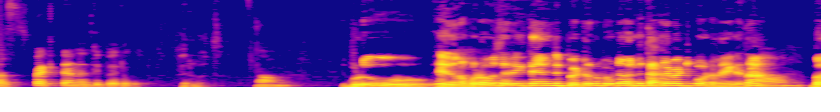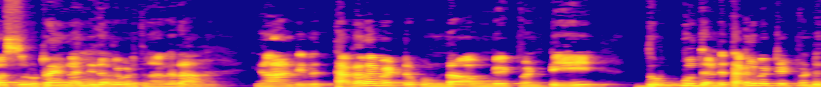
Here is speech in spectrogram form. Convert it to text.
రెస్పెక్ట్ అనేది పెరుగుతుంది. పెరుగుతుంది. ఇప్పుడు ఏదైనా గొడవ జరిగితే? పెట్రోల్ పెట్టు అన్ని తగలబెట్టుకోవడమే కదా. బస్సులు ట్రైన్లు అన్ని తగలబెడుతున్నారు కదా ఇలాంటివి తగలబెట్టకుండా ఉండేటువంటి దుర్బుద్ధి అంటే తగలబెట్టేటువంటి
